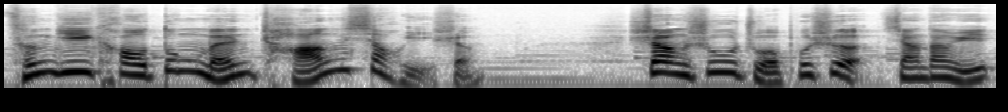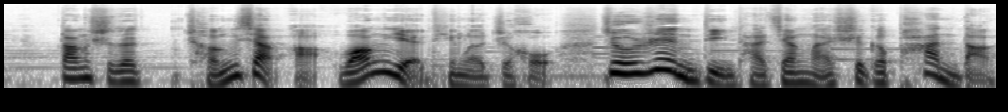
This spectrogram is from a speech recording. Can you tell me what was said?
曾依靠东门长啸一声。尚书左仆射相当于当时的丞相啊，王衍听了之后就认定他将来是个叛党，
